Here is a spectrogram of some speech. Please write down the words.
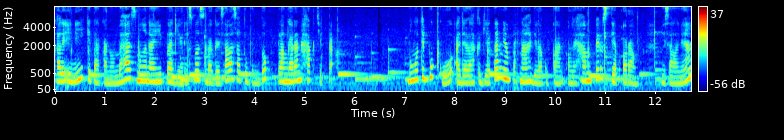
kali ini kita akan membahas mengenai plagiarisme sebagai salah satu bentuk pelanggaran hak cipta. Mengutip buku adalah kegiatan yang pernah dilakukan oleh hampir setiap orang. Misalnya,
